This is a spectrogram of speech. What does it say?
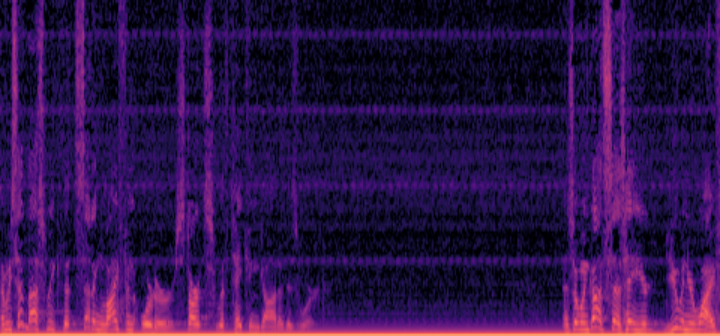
And we said last week that setting life in order starts with taking God at His word. And so when God says, hey, you and your wife,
